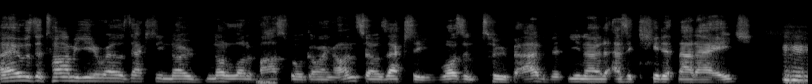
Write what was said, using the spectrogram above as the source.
it was a time of year where there was actually no, not a lot of basketball going on, so it was actually wasn't too bad. But you know, as a kid at that age, mm-hmm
